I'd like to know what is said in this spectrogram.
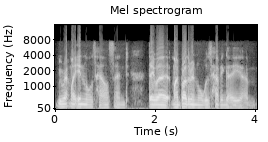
we were at my in-laws' house, and they were my brother-in-law was having a um,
